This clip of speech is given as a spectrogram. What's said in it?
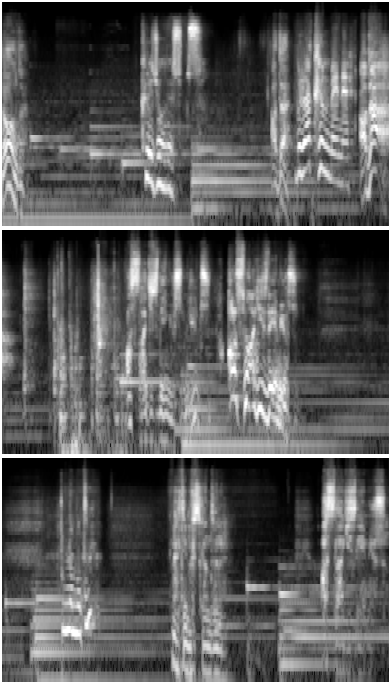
Ne oldu? Kırıcı oluyorsunuz. Ada, Bırakın beni. Ada! Asla gizleyemiyorsun biliyor musun? Asla gizleyemiyorsun. Anlamadım. Meltem'i kıskandığını asla gizleyemiyorsun.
